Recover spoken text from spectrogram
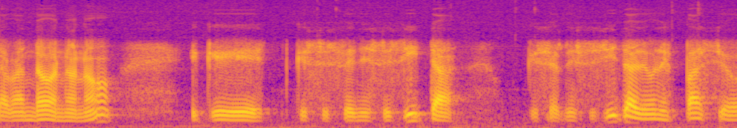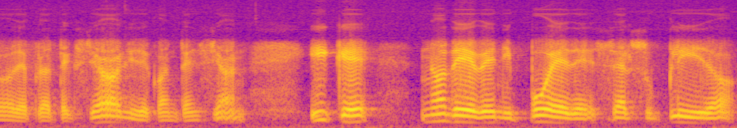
abandono, ¿no? Que, que se, necesita que se necesita de un espacio de protección y de contención y que no debe ni puede ser suplido,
